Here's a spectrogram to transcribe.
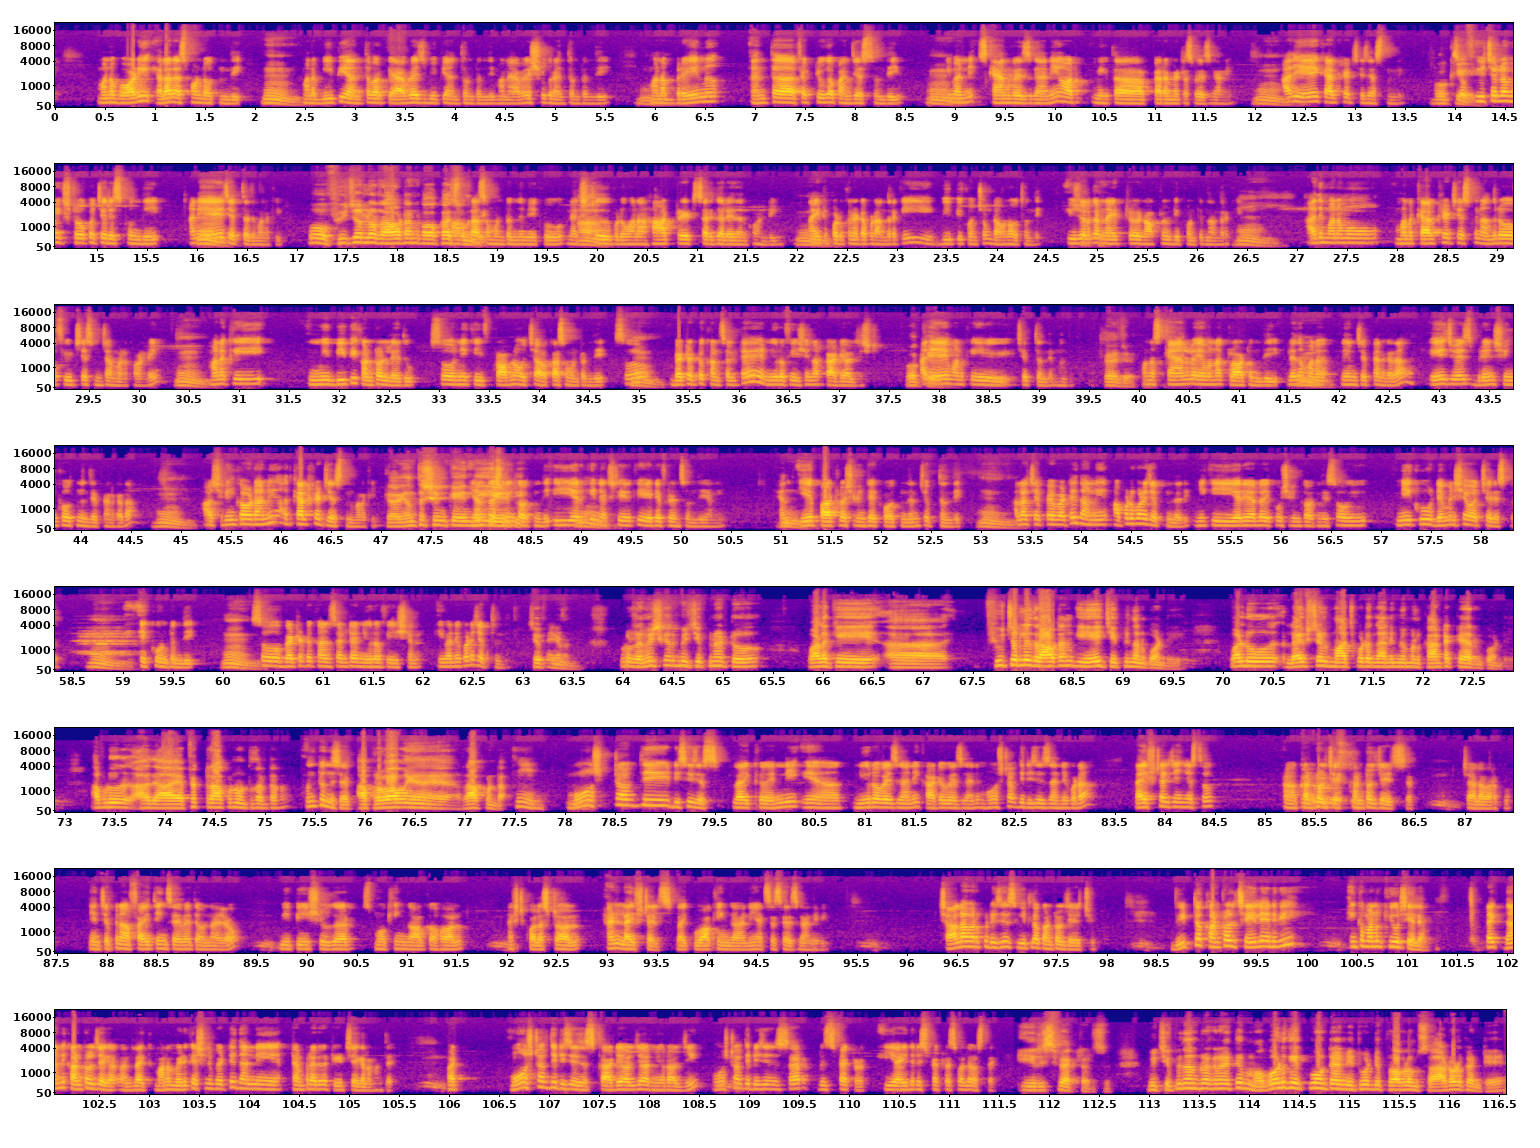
మన బాడీ ఎలా రెస్పాండ్ అవుతుంది? ఉమ్, మన బీపీ ఎంత వరకు యావరేజ్ బీపీ ఎంత ఉంటుంది? మన యావరేజ్ షుగర్ ఎంత ఉంటుంది? మన బ్రెయిన్ ఎంత ఎఫెక్టివ్గా పనిచేస్తుంది? ఇవన్నీ స్కాన్ వైజ్ కానీ ఆర్ మిగతా పారామీటర్స్ వైజ్ కానీ అది ఏ క్యాలిక్యులేట్ చేసేస్తుంది. సో ఫ్యూచర్లో మీకు స్ట్రోక్ వచ్చే రిస్క్ ఉంది అని ఏ Hmm. చెప్తుంది మనకి. ఓ ఫ్యూచర్లో రావడానికి అవకాశం అవకాశం ఉంటుంది మీకు. నెక్స్ట్. ఇప్పుడు మన హార్ట్ రేట్ సరిగా లేదనుకోండి నైట్ పడుకునేటప్పుడు అందరికి బీపీ కొంచెం డౌన్ అవుతుంది. యూజువల్గా. నైట్ నాక్టల్ డిప్ ఉంటుంది అందరికి. అది మనము మన క్యాలిక్యులేట్ చేసుకుని అందులో ఫీడ్ చేసి ఉంచామనుకోండి ఉమ్, మనకి మీ బీపీ కంట్రోల్ లేదు. సో నీకు ఈ ప్రాబ్లం వచ్చే అవకాశం ఉంటుంది. So better to consult neurophysician or cardiologist అది మనకి చెప్తుంది ముందు. మన స్కాన్లో ఏమన్నా క్లాట్ ఉంది. లేదా మన Hmm. నేను చెప్పాను కదా ఏజ్ వైజ్ బ్రెయిన్ షింక్ అవుతుందని చెప్పాను కదా ఉమ్, ఆ షింక్ అవడాన్ని అది క్యాలిక్యులేట్ చేస్తుంది మనకి. ఎంత షింక్ అయింది ఎంత షింక్ ఏంటి? అవుతుంది? ఈ ఇయర్కి Hmm. నెక్స్ట్ ఇయర్కి ఏ డిఫరెన్స్ ఉంది అని. Hmm. ఏ పార్ట్లో షింక్ ఎక్కువ అవుతుంది అని చెప్తుంది. అలా చెప్పేబట్టి దాన్ని అప్పుడు కూడా చెప్తుంది అది. మీకు ఈ ఏరియాలో ఎక్కువ షింక్ అవుతుంది. సో మీకు డెమెన్షియా వచ్చే రిస్క్ ఎక్కువ ఉంటుంది. So better to consult neurophysician ఇవన్నీ కూడా చెప్తుంది. చెప్తున్నాను. ఇప్పుడు రమేష్ గారు మీరు చెప్పినట్టు వాళ్ళకి ఫ్యూచర్లో ఇది రావడానికి ఏ చెప్పింది అనుకోండి వాళ్ళు లైఫ్ స్టైల్ మార్చుకోవడం కానీ మిమ్మల్ని కాంటాక్ట్ అయ్యారనుకోండి అప్పుడు అది ఆ ఎఫెక్ట్ రాకుండా ఉంటుంది అంటారా ఉంటుంది సార్. ఆ ప్రభావం రాకుండా. Most of the diseases like ఎన్ని న్యూరో వైజ్ కానీ కార్డియో వైజ్ కానీ మోస్ట్ ఆఫ్ ది డిసీజెస్ అన్ని కూడా లైఫ్ స్టైల్ చేంజెస్తో కంట్రోల్ చే. కంట్రోల్ చేయొచ్చు సార్ చాలా వరకు. నేను చెప్పిన ఫైవ్ థింగ్స్ ఏవైతే ఉన్నాయో BP sugar smoking alcohol next cholesterol and lifestyles like walking కానీ ఎక్సర్సైజ్ కానీ ఇవి. చాలా వరకు డిసీజ్ వీటిలో కంట్రోల్ చేయొచ్చు. వీటితో కంట్రోల్ చేయలేనివి ఇంకా మనం క్యూర్ చేయలేం. లైక్ దాన్ని కంట్రోల్ చేయగలం లైక్ మనం మెడికేషన్ పెట్టి దాన్ని టెంపరీగా ట్రీట్ చేయగలం అంతే. Most of the diseases cardiology or neurology most of the diseases or risk factor ఈ ఐదు రిస్క్ ఫ్యాక్టర్స్ వల్లే వస్తాయి. ఈ రిస్క్ ఫ్యాక్టర్స్ మీరు చెప్పిన దాని ప్రకారం అయితే మగవాళ్ళకి ఎక్కువ ఉంటాయండి ఇటువంటి ప్రాబ్లమ్స్ ఆడవాళ్ళ కంటే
